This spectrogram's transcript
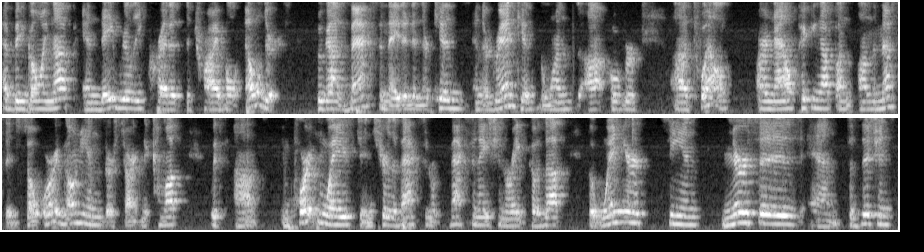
have been going up, and they really credit the tribal elders who got vaccinated, and their kids and their grandkids, the ones uh, over uh, 12, are now picking up on, on the message. So Oregonians are starting to come up with uh, important ways to ensure the vaccination rate goes up. But when you're seeing nurses and physicians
